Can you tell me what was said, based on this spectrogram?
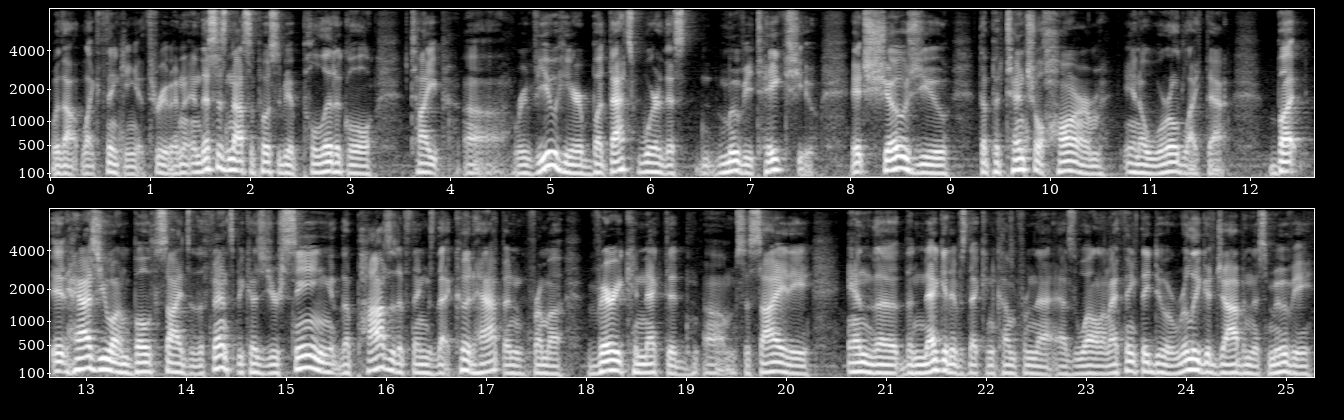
without like thinking it through. And, and this is not supposed to be a political type uh, review here, but that's where this movie takes you. It shows you the potential harm in a world like that. But it has you on both sides of the fence because you're seeing the positive things that could happen from a very connected um, society and the the negatives that can come from that as well. And I think they do a really good job in this movie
